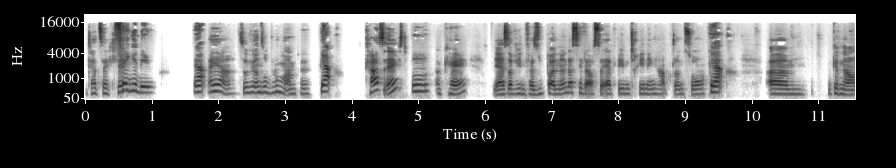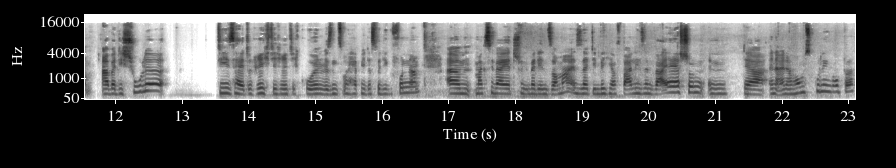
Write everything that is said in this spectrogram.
Das Tatsächlich? Hängeding. Ah ja, so wie unsere Blumenampel. Ja. Krass, echt? Mhm. Okay. Ja, ist auf jeden Fall super, ne, dass ihr da auch so Erdbebentraining habt und so. Ja. Ähm, genau. Aber die Schule, die ist halt richtig, richtig cool. Und wir sind so happy, dass wir die gefunden haben. Ähm, Maxi war jetzt schon über den Sommer, also seitdem wir hier auf Bali sind, war er ja schon in der in einer Homeschooling-Gruppe.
